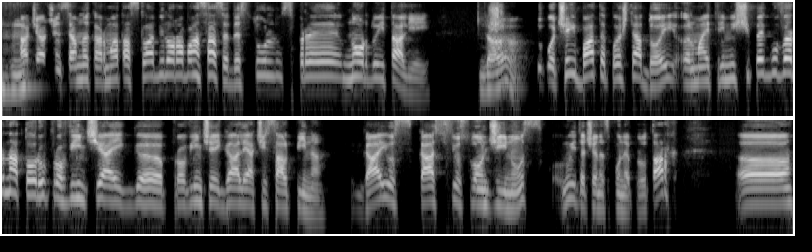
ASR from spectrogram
Uh-huh. Ceea ce înseamnă că armata sclavilor avansase destul spre nordul Italiei. Da. Și după ce îi bate pe ăștia doi, îl mai trimis și pe guvernatorul provinciei, provinciei Galia Cisalpină, Gaius Cassius Longinus, nu uite ce ne spune Plutarh, uh,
